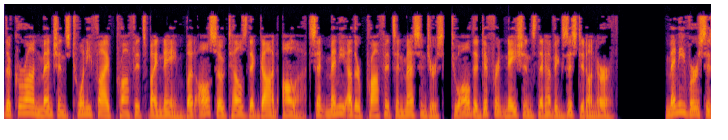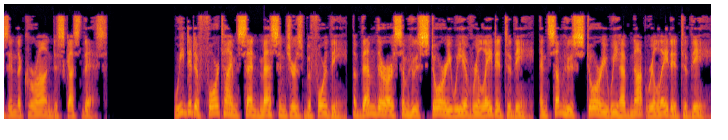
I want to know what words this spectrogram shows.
The Quran mentions 25 prophets by name but also tells that God Allah sent many other prophets and messengers, to all the different nations that have existed on earth. Many verses in the Quran discuss this. We did aforetime send messengers before thee, of them there are some whose story we have related to thee, and some whose story we have not related to thee.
